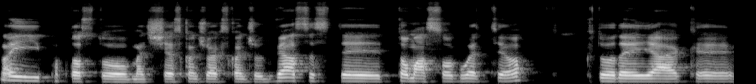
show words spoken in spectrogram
no i po prostu mecz się skończył jak skończył. Dwie asysty Tomaso Guercio, który jak y,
